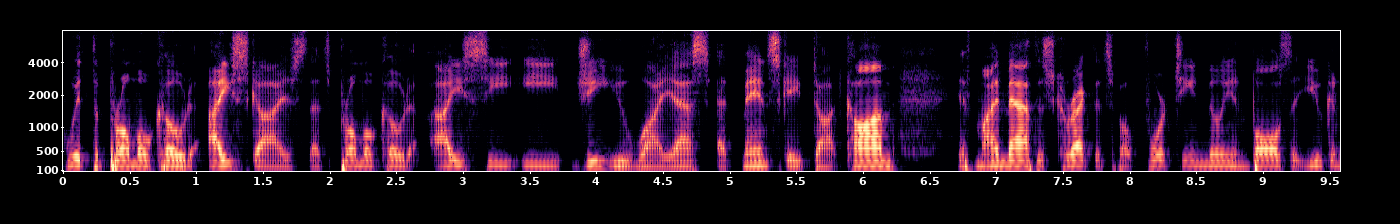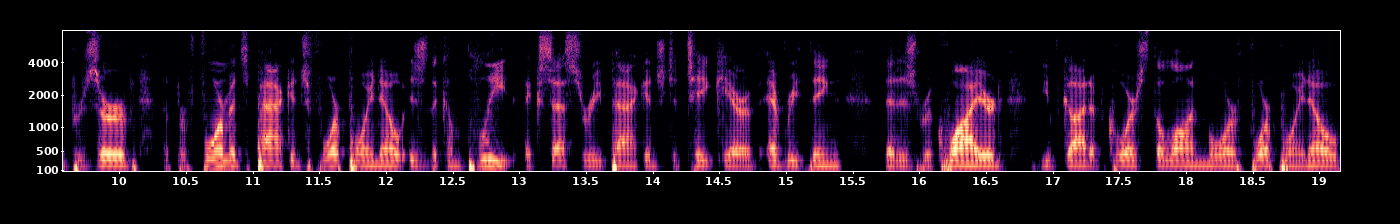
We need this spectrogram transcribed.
with the promo code ICE Guys. That's promo code I C E G U Y S at manscaped.com. If my math is correct, it's about 14 million balls that you can preserve. The Performance Package 4.0 is the complete accessory package to take care of everything that is required. You've got, of course, the Lawnmower 4.0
